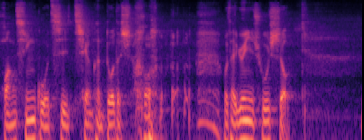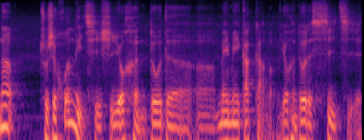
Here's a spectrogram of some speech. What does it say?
皇亲国戚钱很多的时候，我才愿意出手。那主持婚礼其实有很多的呃眉眉角角，有很多的细节。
